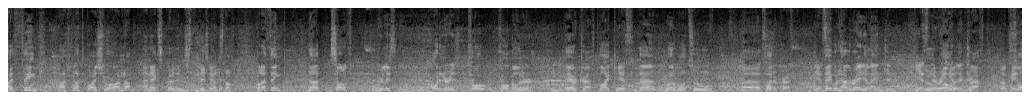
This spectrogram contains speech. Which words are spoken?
I think I'm not quite sure. I'm not an expert in this kind of stuff, but I think that sort of really ordinary pro, propeller aircraft, like. Yes. the World War II uh, fighter craft, Yes. they would have a radial engine Yes, to power radial the craft. Okay. So.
